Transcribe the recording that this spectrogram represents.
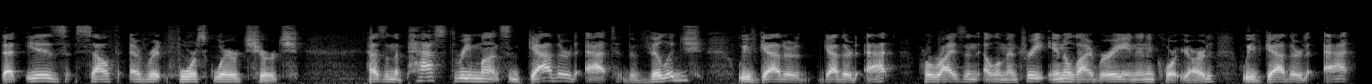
that is South Everett Foursquare Church has in the past three months gathered at the village. We've gathered, gathered at Horizon Elementary in a library and in a courtyard. We've gathered at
